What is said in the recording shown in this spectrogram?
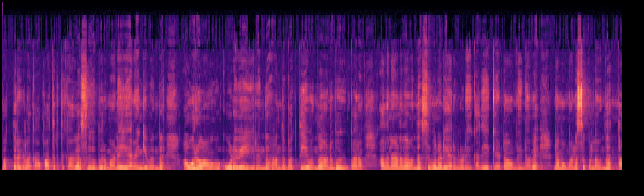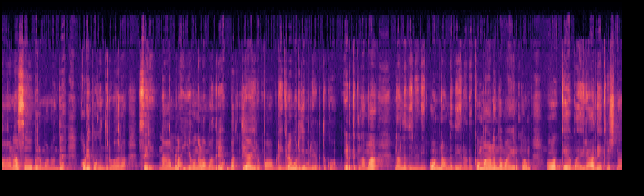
பக்தர்களை காப்பாற்றுறதுக்காக சிவபெருமானே இறங்கி வந்து அவரும் அவங்க கூடவே இருந்து அந்த பக்தியை வந்து அனுபவிப்பாராம். அதனால தான் வந்து சிவனடியார்களுடைய கதையை கேட்டோம் அப்படின்னாவே நம்ம மனசுக்குள்ளே வந்து தானாக சிவபெருமான் வந்து குடி புகுந்துருவாராம். சரி நாமளும் இவங்கள மாதிரி பக்தியாக இருப்போம் அப்படிங்கிற உறுதிமொழி எடுத்துக்குவோம் எடுத்துக்கலாமா? நல்லது நினைப்போம் நல்லதே நடக்கும் ஆனந்தமாக இருப்போம் ஓகே பை ராதே கிருஷ்ணா.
